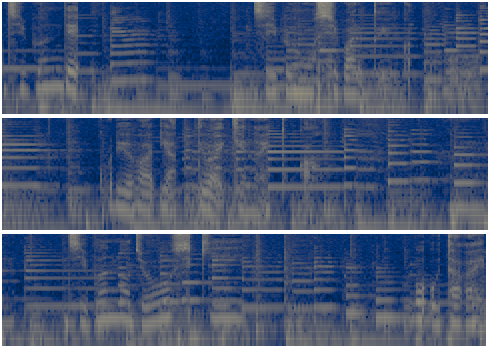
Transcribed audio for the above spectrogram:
自分で自分を縛るというかこうこれはやってはいけないとかうん自分の常識を疑え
